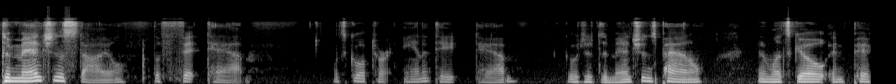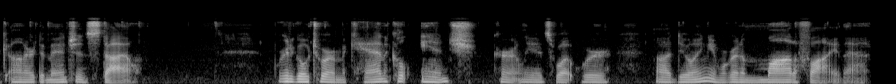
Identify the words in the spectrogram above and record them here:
Dimension style, the fit tab. Let's go up to our annotate tab, go to dimensions panel, and let's go and pick on our dimension style. We're going to go to our mechanical inch. Currently it's what we're uh, doing and we're going to modify that.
